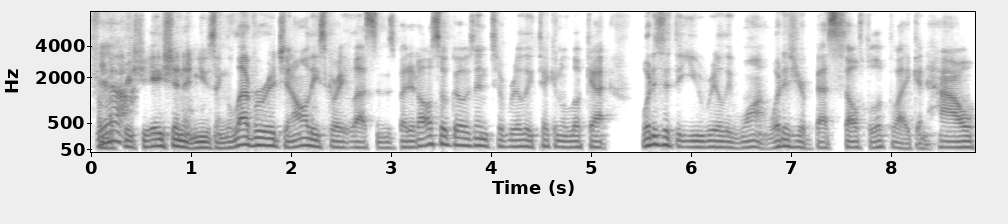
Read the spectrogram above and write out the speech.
from Yeah. appreciation and using leverage and all these great lessons but it also goes into really taking a look at what is it that you really want what does your best self look like and how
